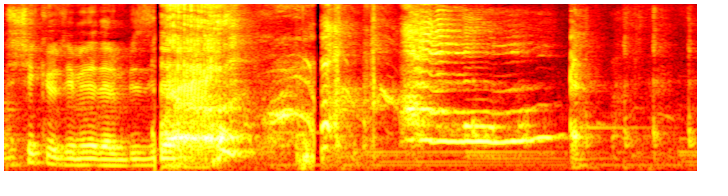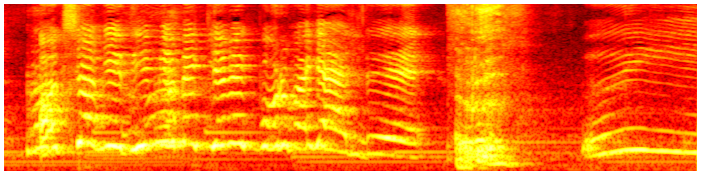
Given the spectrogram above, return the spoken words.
Acı çekiyoruz yemin ederim biz ya. Akşam yediğim yemek yemek boruma geldi. Ay.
